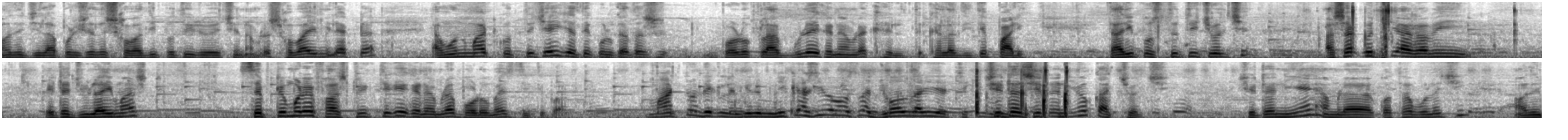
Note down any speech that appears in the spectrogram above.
আমাদের জেলা পরিষদের সভাধিপতি রয়েছেন। আমরা সবাই মিলে একটা এমন মাঠ করতে চাই যাতে কলকাতার বড় ক্লাবগুলো এখানে আমরা খেলতে খেলা দিতে পারি। তারই প্রস্তুতি চলছে। আশা করছি আগামী এটা জুলাই মাস সেপ্টেম্বরের ফার্স্ট উইক থেকে এখানে আমরা বড় ম্যাচ দিতে পারব। মাঠ তো দেখলেন কিন্তু নিকাশি ব্যবস্থা জল দাঁড়িয়ে যাচ্ছে। সেটা সেটা নিয়েও কাজ চলছে। সেটা নিয়ে আমরা কথা বলেছি। আমাদের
